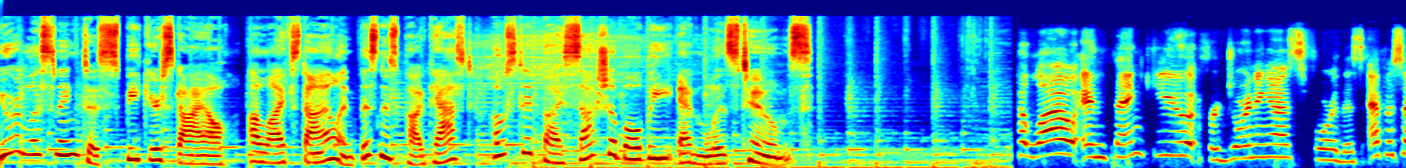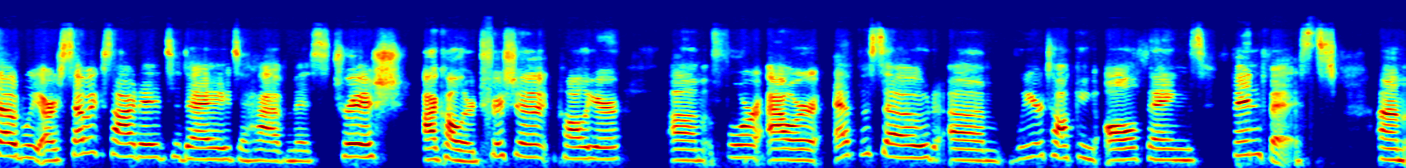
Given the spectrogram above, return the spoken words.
You're listening to Speak Your Style, a lifestyle and business podcast hosted by Sasha Bolby and Liz Toombs. Hello, and thank you for joining us for this episode. We are so excited today to have Miss Trish, I call her Trisha Collier, um, for our episode. Um, we are talking all things FinFest um,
